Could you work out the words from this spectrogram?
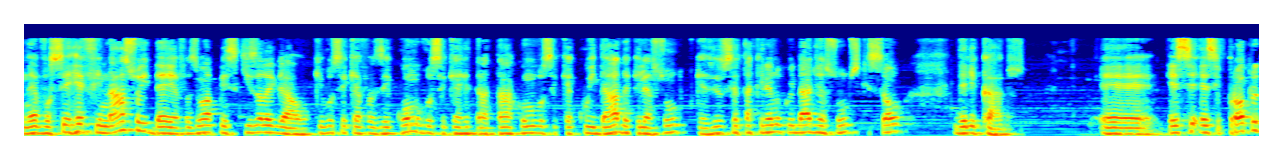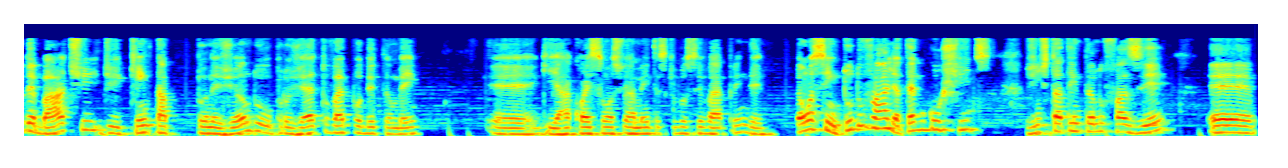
né, você refinar a sua ideia fazer uma pesquisa legal o que você quer fazer como você quer retratar como você quer cuidar daquele assunto porque às vezes você está querendo cuidar de assuntos que são delicados. É, esse, esse próprio debate de quem está planejando o projeto vai poder também é, guiar quais são as ferramentas que você vai aprender. Então, assim, tudo vale, até Google Sheets. A gente está tentando fazer, é,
